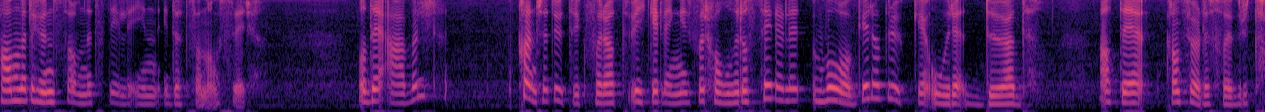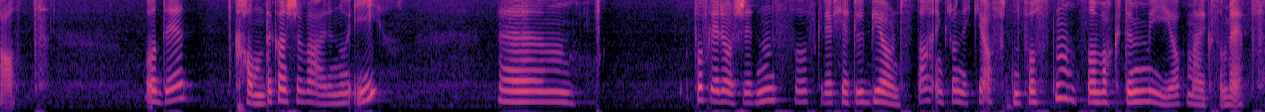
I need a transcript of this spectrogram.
han eller hun sovnet stille inn i dødsannonser. Og det er vel kanskje et uttrykk for at vi ikke lenger forholder oss til, eller våger å bruke ordet død. At det kan føles for brutalt. Og det kan det kanskje være noe i. Um, for flere år siden så skrev Kjetil Bjørnstad en kronikk i Aftenposten som vakte mye oppmerksomhet.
